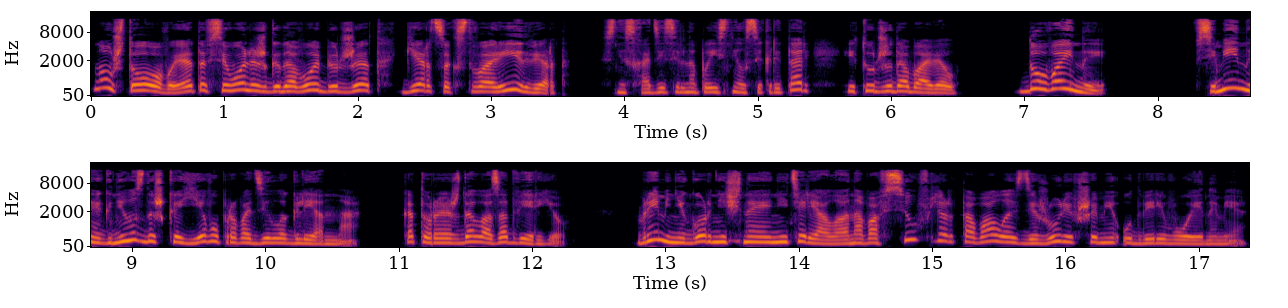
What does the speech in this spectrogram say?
«Ну что вы, это всего лишь годовой бюджет герцогства Ридверт», снисходительно пояснил секретарь и тут же добавил. «До войны». В семейное гнездышко Еву проводила Гленна, которая ждала за дверью. Времени горничная не теряла, она вовсю флиртовала с дежурившими у двери воинами.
